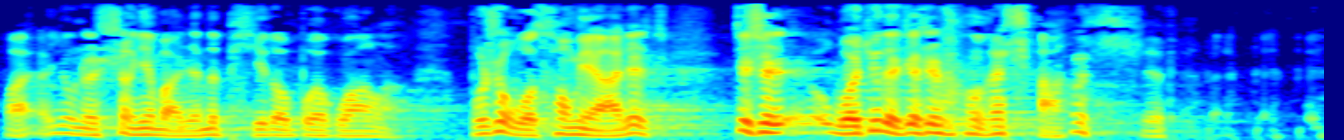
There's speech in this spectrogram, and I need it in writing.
把用着圣经把人的皮都剥光了。不是我聪明啊，这这是我觉得这是符合常识的，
